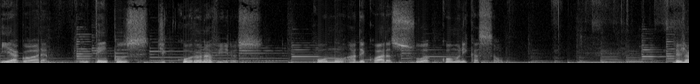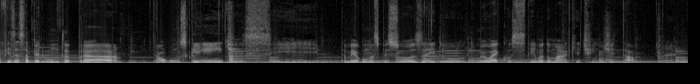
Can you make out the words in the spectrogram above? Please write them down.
E agora, em tempos de coronavírus, como adequar a sua comunicação? Eu já fiz essa pergunta para alguns clientes e também algumas pessoas aí do, do meu ecossistema do marketing digital. Né?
